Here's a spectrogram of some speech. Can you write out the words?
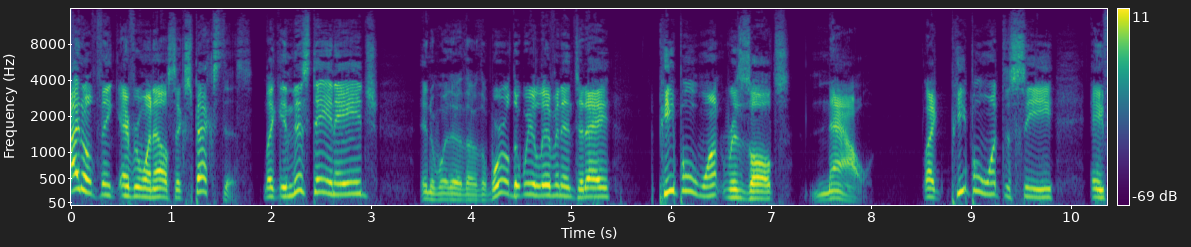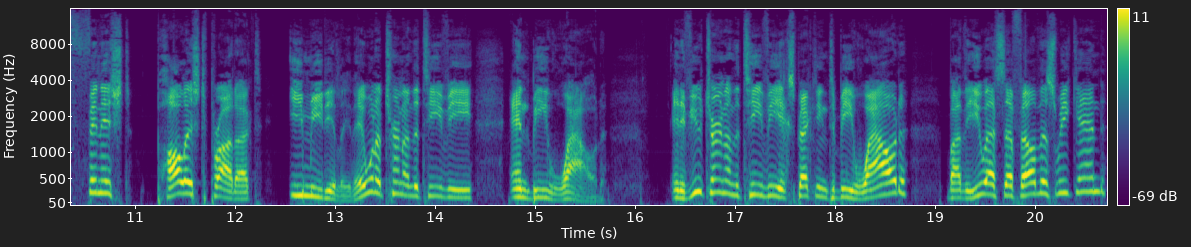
I don't think everyone else expects this. Like in this day and age, in the, world that we're living in today, people want results now. Like people want to see a finished, polished product immediately. They want to turn on the TV and be wowed. And if you turn on the TV expecting to be wowed by the USFL this weekend,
